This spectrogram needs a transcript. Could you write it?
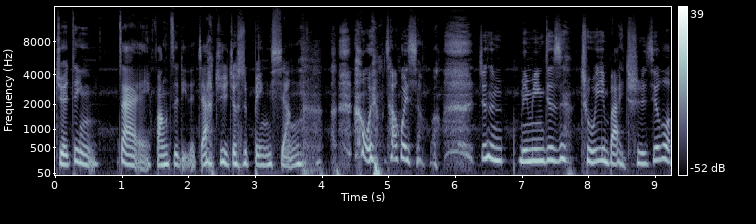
决定在房子里的家具 就是冰箱，我也不知道为什么，就是明明就是厨艺百出，结果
